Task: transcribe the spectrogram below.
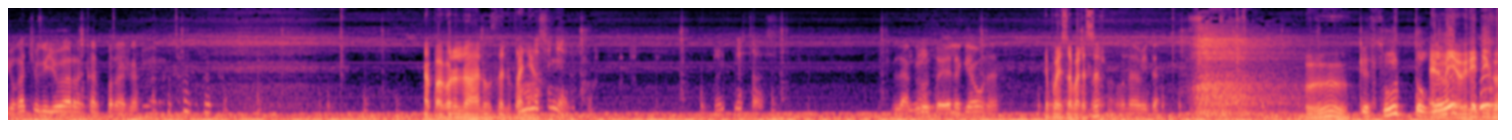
Yo cacho que yo voy a arrancar para acá. Apagó la luz del baño. una señal. ¿Dónde estás? La cruz todavía le queda una. ¿Te puedes aparecer? Una mitad. Uh, ¡Qué susto, el medio güey! crítico.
